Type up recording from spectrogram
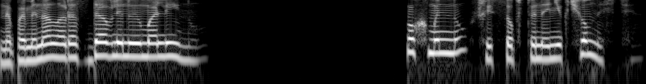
напоминало раздавленную малину. Ухмыльнувшись собственной никчемности,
